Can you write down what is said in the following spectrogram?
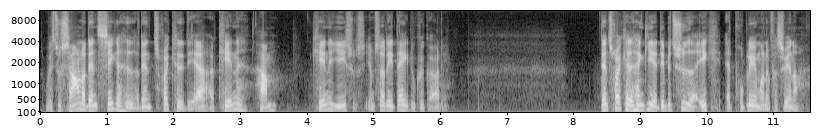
Og hvis du savner den sikkerhed og den tryghed, det er at kende ham, kende Jesus, jamen så er det i dag, du kan gøre det. Den tryghed, han giver, det betyder ikke, at problemerne forsvinder.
